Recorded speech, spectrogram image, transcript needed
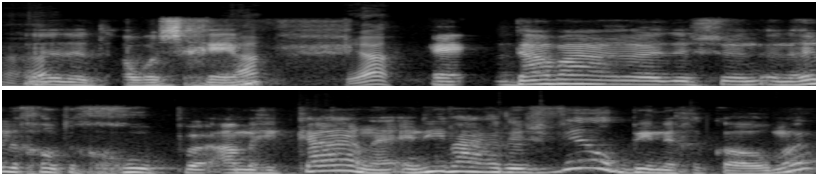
hè, het oude schim. Ja. Ja, En daar waren dus een, een hele grote groep eh, Amerikanen en die waren dus wel binnengekomen.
